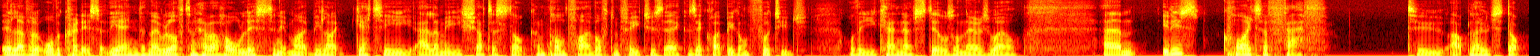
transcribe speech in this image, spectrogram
it'll have all the credits at the end, and they will often have a whole list, and it might be like Getty, Alamy, Shutterstock, and Pond 5 often features there because they're quite big on footage, although you can have stills on there as well. Um, it is quite a faff to upload stock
